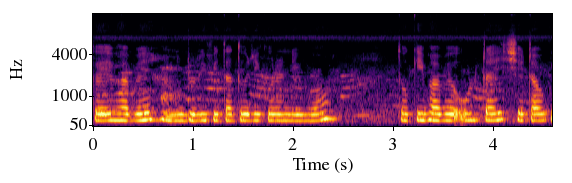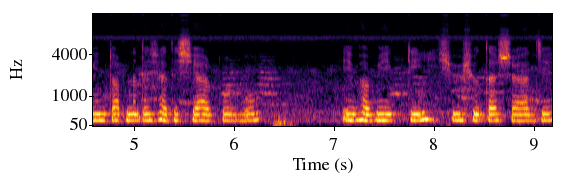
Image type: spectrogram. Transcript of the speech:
তো এইভাবে আমি ডুরি ফিতা তৈরি করে নিব। তো কীভাবে উল্টাই সেটাও কিন্তু আপনাদের সাথে শেয়ার করব। এভাবে একটি সুই সুতার সাহায্যে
